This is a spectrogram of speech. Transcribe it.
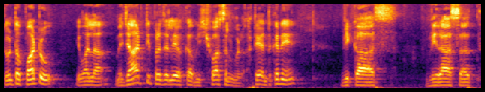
దాంతో పాటు ఇవాళ మెజార్టీ ప్రజల యొక్క విశ్వాసం కూడా అంటే అందుకనే వికాస్ విరాసత్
